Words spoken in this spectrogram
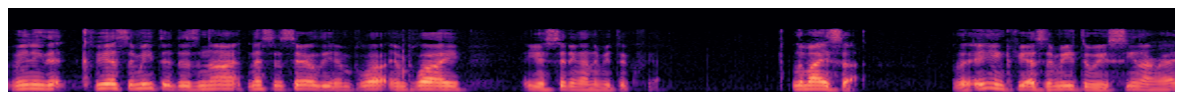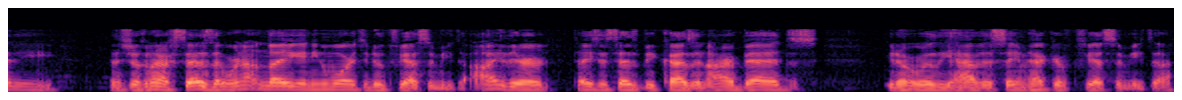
meaning that Kviyas Amita does not necessarily imply, imply, that you're sitting on the Mita Kviya. Lemaisa, the Indian Kviyas Amita we've seen already, the Shulchan says that we're not knowing anymore to do Kviyas Amita. Either, Taisa says, because in our beds, you don't really have the same heck of Kviyas Amita.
